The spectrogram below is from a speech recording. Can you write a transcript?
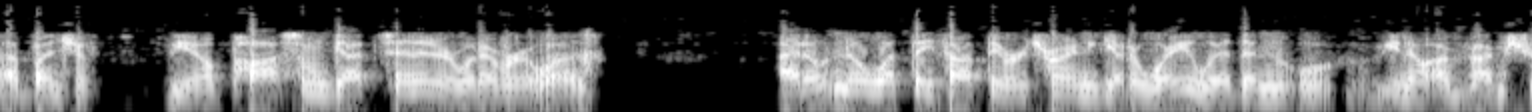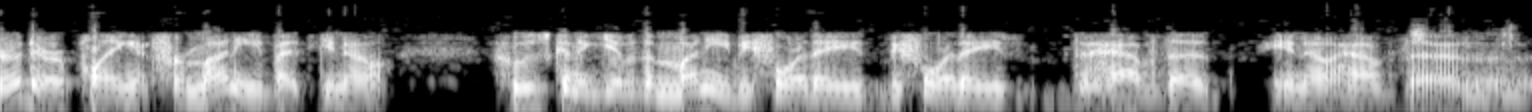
a bunch of you know, possum guts in it or whatever it was. I don't know what they thought they were trying to get away with, and you know, I'm, I'm sure they were playing it for money, but you know, who's going to give them money before they before they have the you know have the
